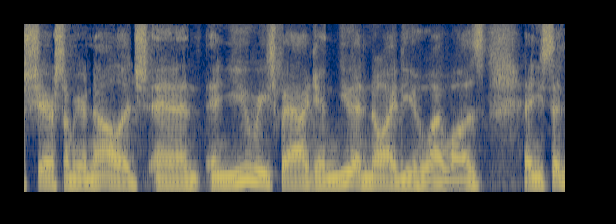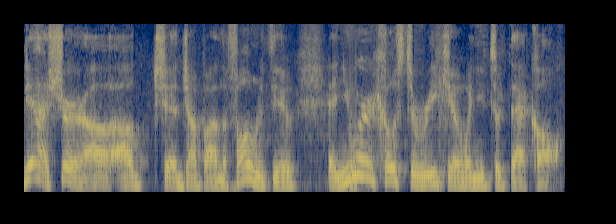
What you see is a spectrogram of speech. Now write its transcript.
share some of your knowledge?" And and you reached back and you had no idea who I was, and you said, "Yeah, sure, I'll, I'll ch- jump on the phone with you." And you were in Costa Rica when you took that call,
